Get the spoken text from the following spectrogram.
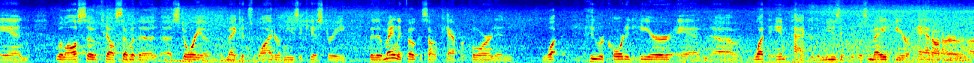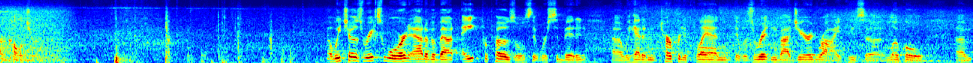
And we'll also tell some of the uh, story of Macon's wider music history, but it'll mainly focus on Capricorn and what who recorded here and uh, what the impact of the music that was made here had on our, our culture. Uh, we chose Riggs Ward out of about eight proposals that were submitted. Uh, we had an interpretive plan that was written by Jared Wright, who's a local um,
